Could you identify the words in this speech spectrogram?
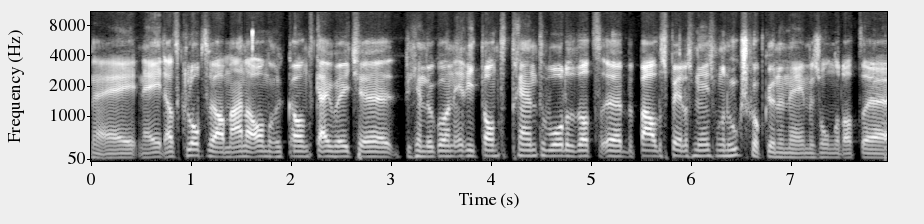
Nee, nee, dat klopt wel. Maar aan de andere kant, kijk, weet je, het begint ook wel een irritante trend te worden dat uh, bepaalde spelers niet eens meer een hoekschop kunnen nemen zonder dat, uh,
